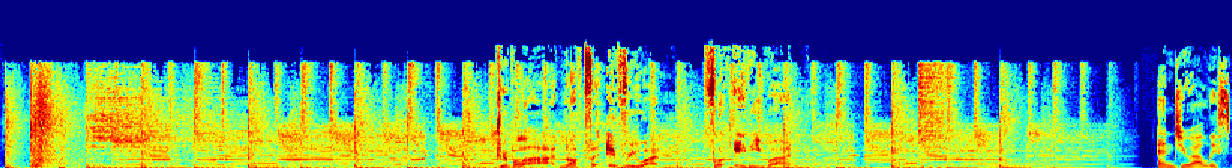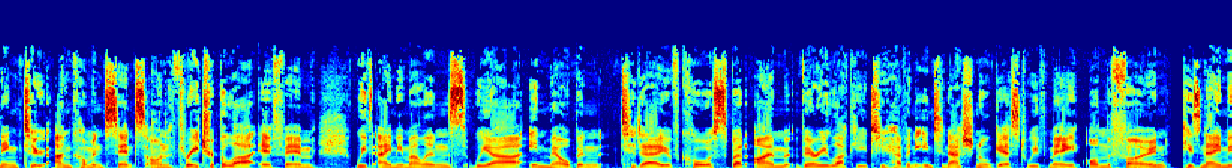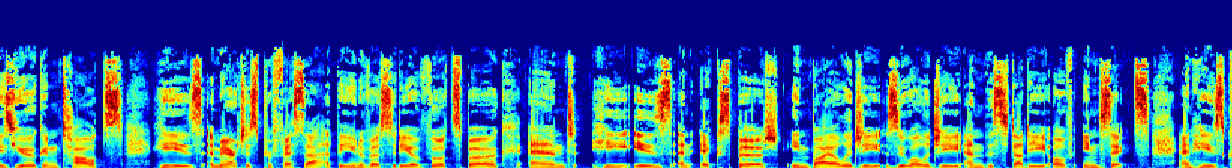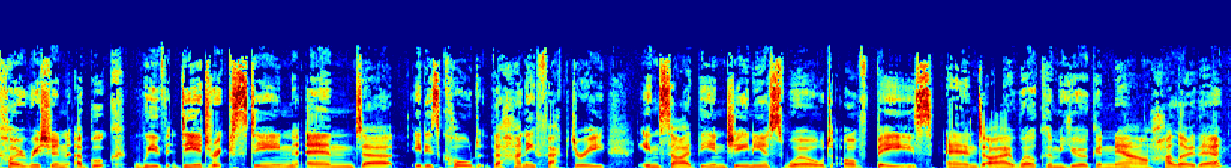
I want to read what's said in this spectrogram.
Triple R, not for everyone, for anyone. And you are listening to Uncommon Sense on 3 R FM with Amy Mullins. We are in Melbourne today, of course, but I'm very lucky to have an international guest with me on the phone. His name is Jürgen Tautz. He is Emeritus Professor at the University of Würzburg and he is an expert in biology, zoology, and the study of insects. And he's co written a book with Diederik Steen, and uh, it is called called The Honey Factory Inside the Ingenious World of Bees. And I welcome Jürgen now. Hello there.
